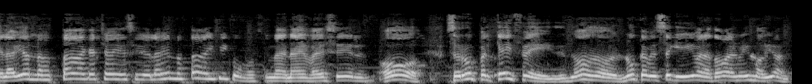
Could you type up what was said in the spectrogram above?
el avión no estaba, ¿cachai? Si el avión no estaba y pico, pues nadie, nadie va a decir, oh, se rompe el kayfabe. No, no, nunca pensé que iban a tomar el mismo avión.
